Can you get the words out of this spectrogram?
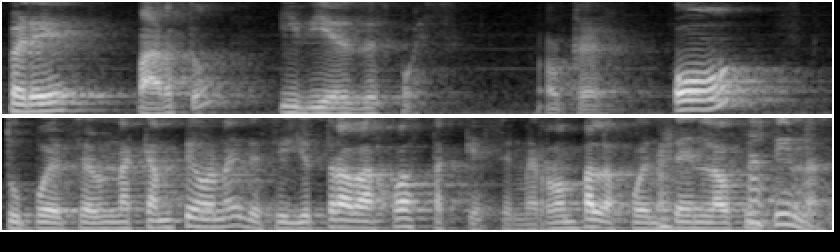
pre-parto y diez después. Ok. O tú puedes ser una campeona y decir, yo trabajo hasta que se me rompa la fuente en la oficina.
